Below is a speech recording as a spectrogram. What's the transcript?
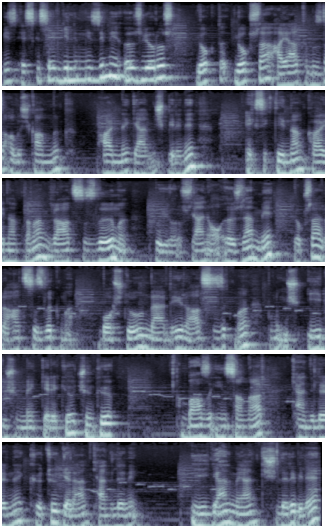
Biz eski sevgilimizi mi özlüyoruz yok da, yoksa hayatımızda alışkanlık haline gelmiş birinin eksikliğinden kaynaklanan rahatsızlığı mı duyuyoruz? Yani o özlem mi yoksa rahatsızlık mı? Boşluğun verdiği rahatsızlık mı? Bunu iyi düşünmek gerekiyor. Çünkü bazı insanlar kendilerine kötü gelen, kendilerine iyi gelmeyen kişileri bile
